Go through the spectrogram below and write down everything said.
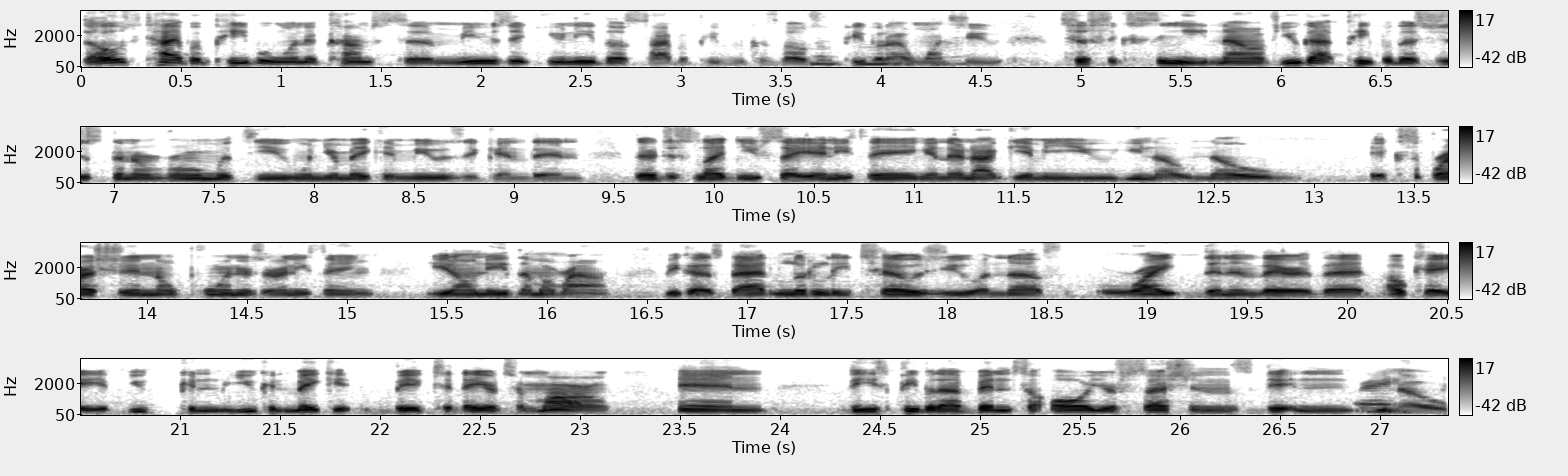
Those type of people when it comes to music you need those type of people because those are people that mm-hmm. want you to succeed. Now if you got people that's just in a room with you when you're making music and then they're just letting you say anything and they're not giving you you know no expression no pointers or anything you don't need them around. Because that literally tells you enough right then and there that okay if you can you can make it big today or tomorrow and these people that have been to all your sessions didn't, right. you know,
